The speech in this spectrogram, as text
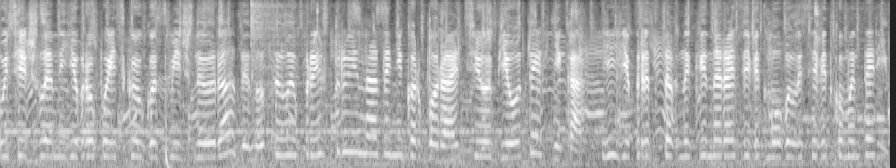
Усі члени Європейської космічної ради носили пристрої, надані корпорацією Біотехніка. Її представники наразі відмовилися від коментарів.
